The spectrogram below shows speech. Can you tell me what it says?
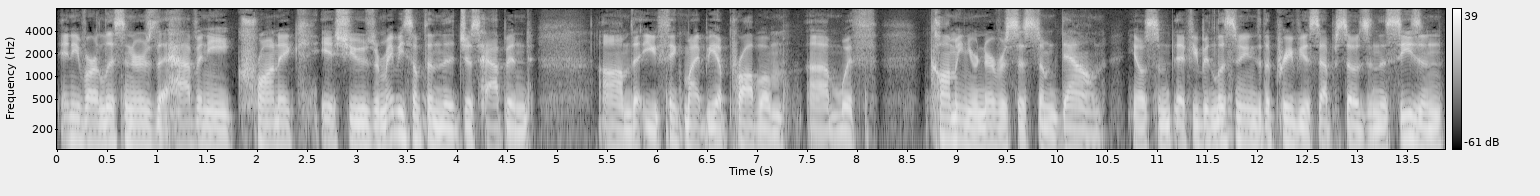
any of our listeners that have any chronic issues or maybe something that just happened um, that you think might be a problem um, with calming your nervous system down. You know, some if you've been listening to the previous episodes in this season,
